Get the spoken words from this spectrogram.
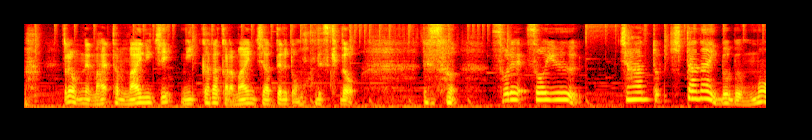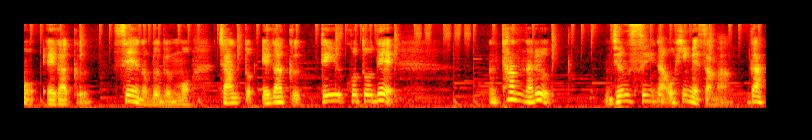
それもね、多分毎日、日課だから毎日やってると思うんですけど、で、そ、それ、そういう、ちゃんと汚い部分も描く、性の部分もちゃんと描くっていうことで、単なる純粋なお姫様が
